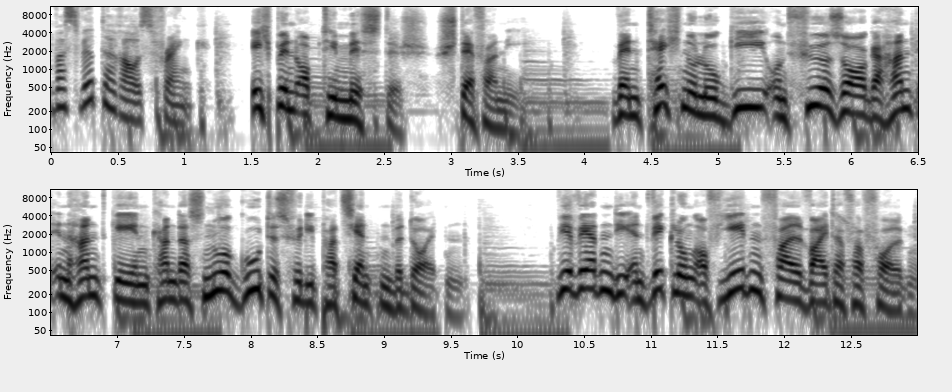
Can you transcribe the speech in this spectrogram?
was wird daraus, Frank? Ich bin optimistisch, Stephanie. Wenn Technologie und Fürsorge Hand in Hand gehen, kann das nur Gutes für die Patienten bedeuten. Wir werden die Entwicklung auf jeden Fall weiter verfolgen.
